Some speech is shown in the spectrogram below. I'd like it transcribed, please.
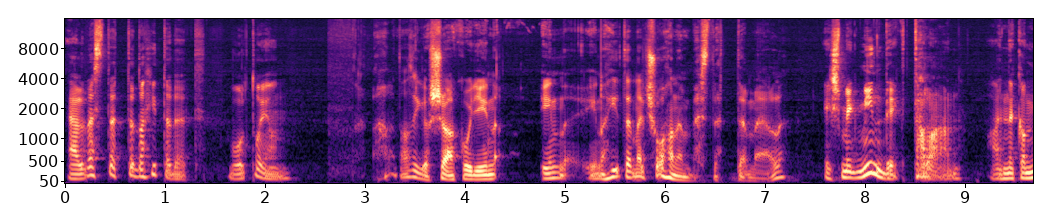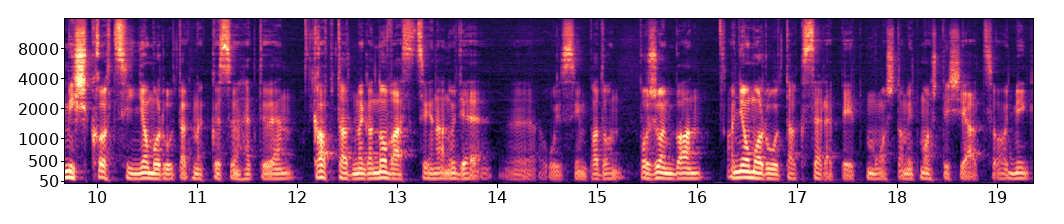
elvesztetted a hitedet? Volt olyan? Hát az igazság, hogy én, én, én a hitemet soha nem vesztettem el. És még mindig talán ennek a Miskolci nyomorultaknak köszönhetően kaptad meg a Nova szcénán, ugye új színpadon, Pozsonyban a nyomorultak szerepét most, amit most is játszol, hogy, még,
